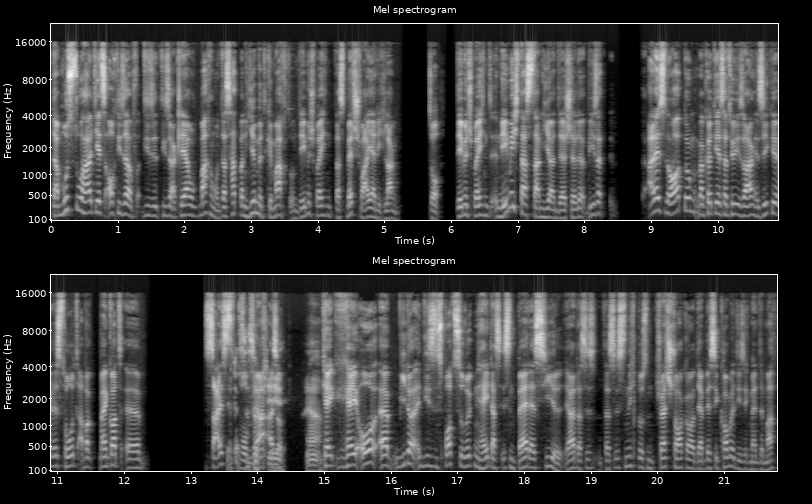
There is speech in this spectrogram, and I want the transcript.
da musst du halt jetzt auch diese, diese, diese Erklärung machen und das hat man hiermit gemacht und dementsprechend, das Match war ja nicht lang. So, dementsprechend nehme ich das dann hier an der Stelle. Wie gesagt, alles in Ordnung. Man könnte jetzt natürlich sagen, Ezekiel ist tot, aber mein Gott, äh, sei es ja, drum, okay. ja. Also ja. KO äh, wieder in diesen Spot zu rücken, hey, das ist ein Badass Heel. Ja, das ist, das ist nicht bloß ein Trash-Talker, der ein bisschen Comedy-Segmente macht.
